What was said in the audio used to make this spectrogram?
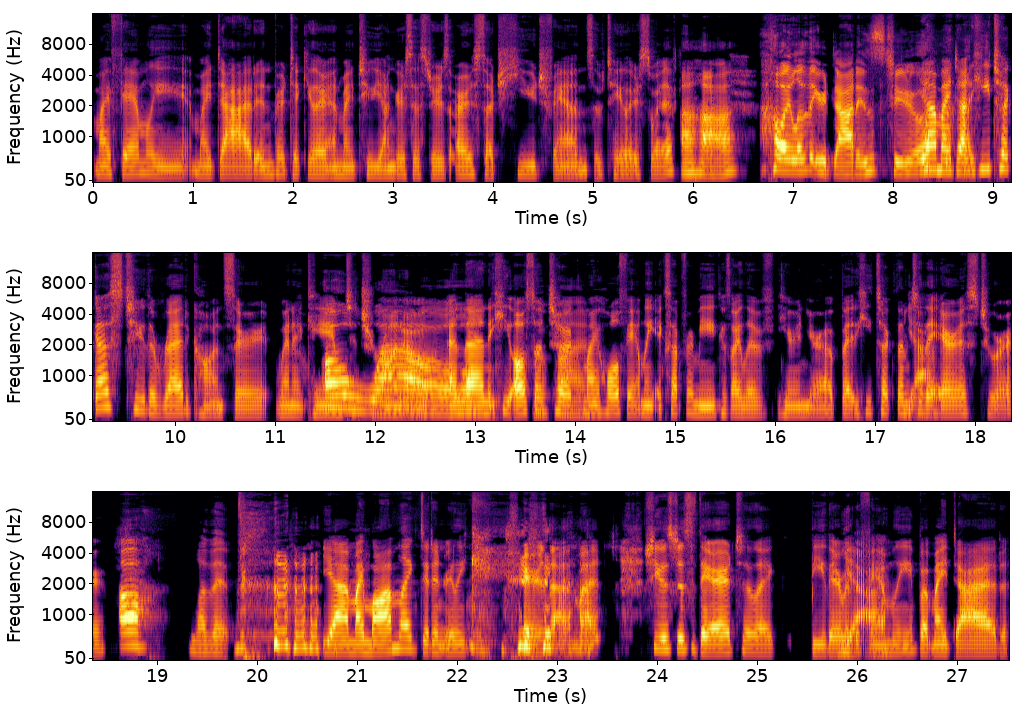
my family, my dad in particular, and my two younger sisters are such huge fans of Taylor Swift. Uh huh. Oh, I love that your dad is too. yeah, my dad. He took us to the Red concert when it came oh, to Toronto, wow. and then he also so took fun. my whole family, except for me because I live here in Europe. But he took them yeah. to the Eras tour. Oh, Love it. yeah, my mom like didn't really care that much. She was just there to like be there with yeah. the family, but my dad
